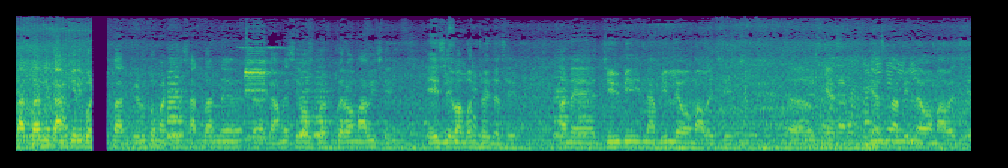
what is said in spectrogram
સાતબારની કામગીરી બંધ બાર ખેડૂતો માટે સાતબારને ગામે સેવા ઉપલબ્ધ કરવામાં આવી છે એ સેવા બંધ થઈ જશે અને જીવીબીના બિલ લેવામાં આવે છે. ગેસના બિલ લેવામાં આવે છે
